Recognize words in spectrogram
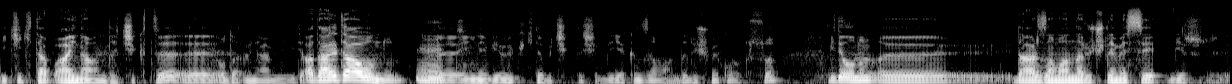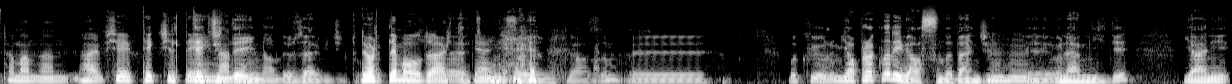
İki kitap aynı anda çıktı. Ee, o da önemliydi. Adalet Ağoğlu'nun Evet. e, yine bir öykü kitabı çıktı şimdi yakın zamanda. Düşme Korkusu. Bir de onun e, Dar Zamanlar üçlemesi bir e, Tamamlan. Ha, şey tek ciltte tek ciltte yayınlandı. yayınlandı. Özel bir cilt olarak. Dörtleme Evet. oldu artık evet, yani. Onu söylemek lazım. Ee, bakıyorum. Yapraklar Evi aslında bence Hı hı. e, önemliydi. Yani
